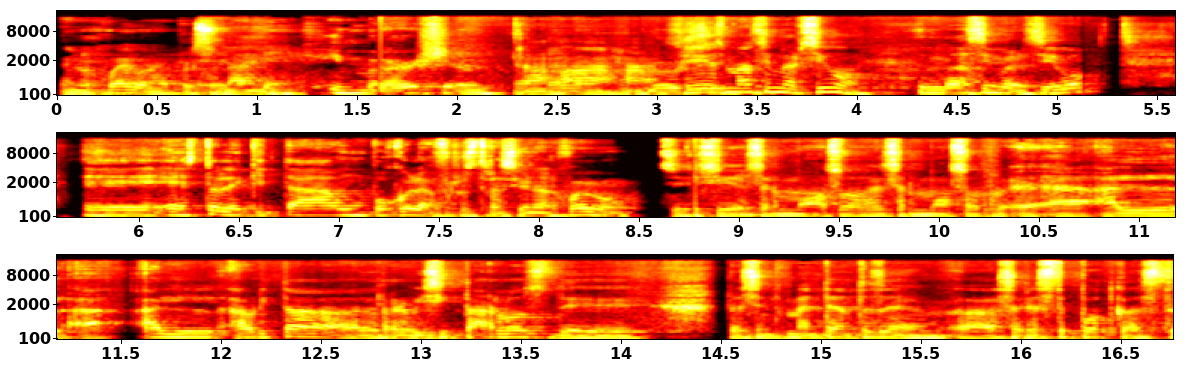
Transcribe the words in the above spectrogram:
En el juego, en el personaje. immersion, Ajá, ajá. Sí, es más inmersivo. es más inmersivo. Eh, esto le quita un poco la frustración al juego. Sí, sí, es hermoso, es hermoso. Eh, Al, al, ahorita al revisitarlos de recientemente antes de hacer este podcast,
